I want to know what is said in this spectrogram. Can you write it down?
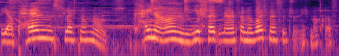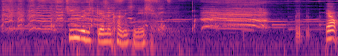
Ja, Pam ist vielleicht noch eine. Keine Ahnung. Ihr schreibt mir einfach eine Voice Message und ich mache das. Jean würde ich gerne, kann ich nicht. Ja.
